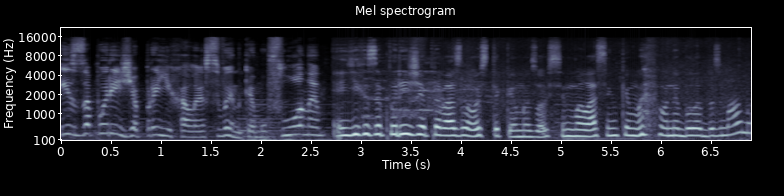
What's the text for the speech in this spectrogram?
Із Запоріжжя приїхали свинки муфлони, Їх з Запоріжжя привезли ось такими зовсім малесенькими. Вони були без мами.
